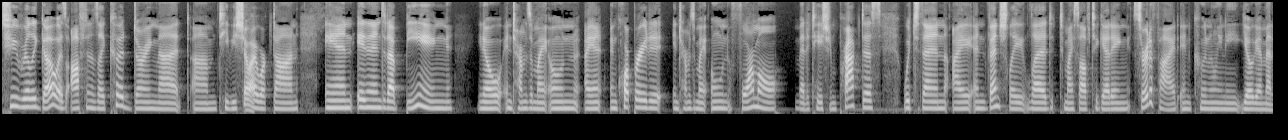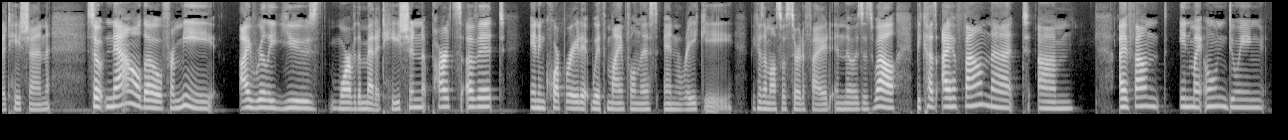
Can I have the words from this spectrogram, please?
to really go as often as I could during that um, TV show I worked on. And it ended up being you know, in terms of my own, I incorporated it in terms of my own formal meditation practice, which then I eventually led to myself to getting certified in Kundalini yoga meditation. So now, though, for me, I really use more of the meditation parts of it and incorporate it with mindfulness and Reiki because I'm also certified in those as well. Because I have found that um, I have found in my own doing,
